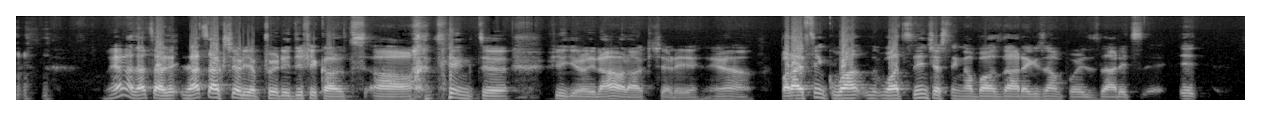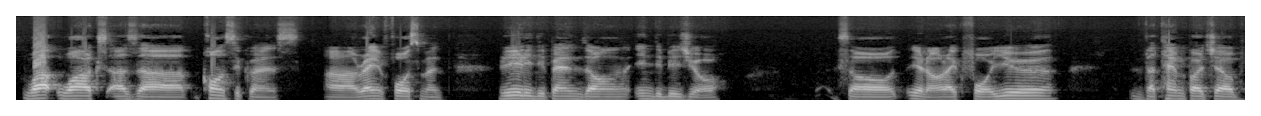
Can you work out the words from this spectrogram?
yeah, that's a, that's actually a pretty difficult uh, thing to figure it out. Actually, yeah. But I think what what's interesting about that example is that it's it what works as a consequence uh, reinforcement really depends on individual. So, you know, like for you, the temperature of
